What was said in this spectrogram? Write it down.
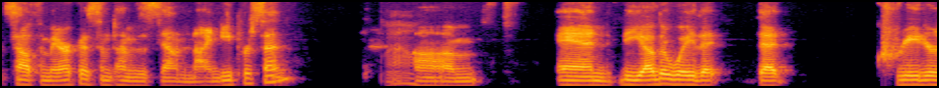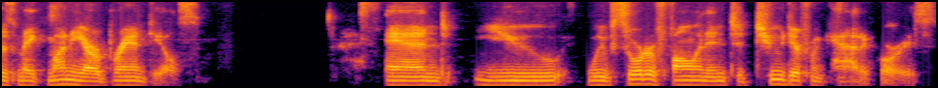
South America, sometimes it's down 90%. Wow. Um, and the other way that, that creators make money are brand deals. And you, we've sort of fallen into two different categories.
